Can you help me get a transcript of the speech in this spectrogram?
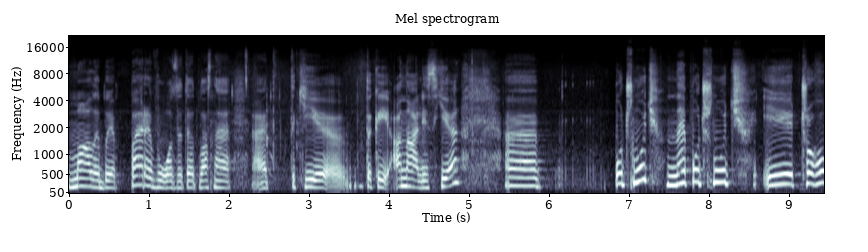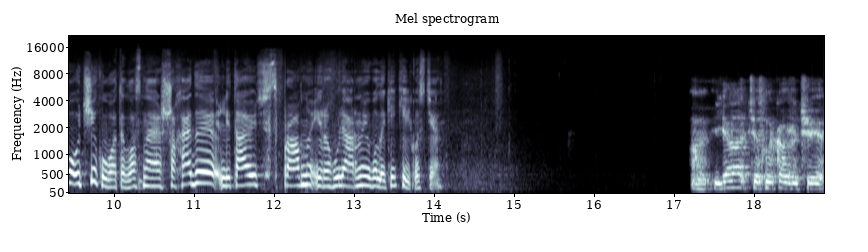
мали би перевозити. От, власне, е, такі, е, такий аналіз є. Е, Почнуть, не почнуть, і чого очікувати? Власне, шахеди літають справно і регулярно і в великій кількості. Я, чесно кажучи,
